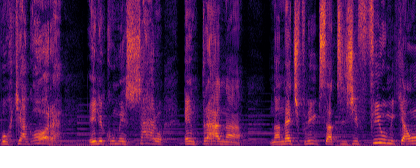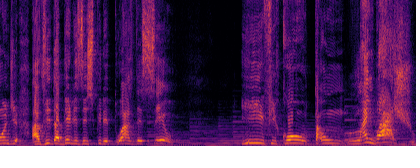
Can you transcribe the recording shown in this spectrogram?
Porque agora eles começaram a entrar na na Netflix assistir filme que aonde é a vida deles espirituais desceu e ficou tão lá embaixo.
